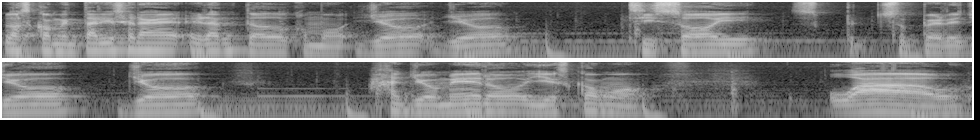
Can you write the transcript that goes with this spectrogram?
los comentarios eran, eran todo como yo, yo, si soy, super, yo, yo, yo mero, y es como, wow.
